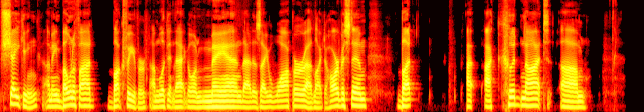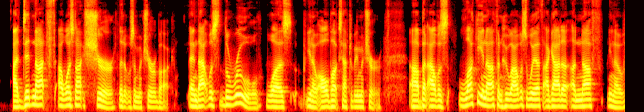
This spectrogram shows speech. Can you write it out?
shaking. I mean, bona fide buck fever. I'm looking at that, going, "Man, that is a whopper. I'd like to harvest him," but I I could not. Um, I did not. I was not sure that it was a mature buck, and that was the rule. Was you know all bucks have to be mature. Uh, but I was lucky enough, and who I was with, I got a, enough. You know,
